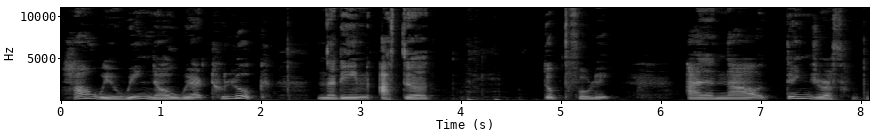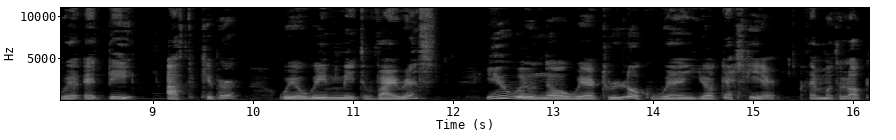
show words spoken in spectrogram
how will we know where to look? Nadim asked doubtfully. And now dangerous will it be? asked Kipper. Will we meet Virans? You will know where to look when you get here, said Mortlock.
